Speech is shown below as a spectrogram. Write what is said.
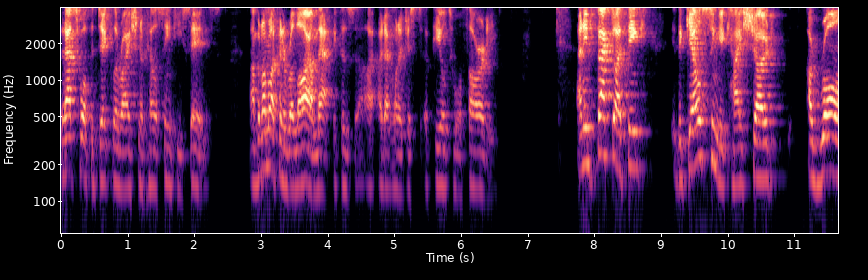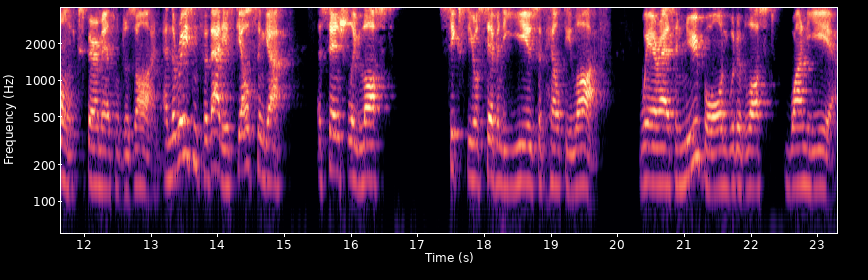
That's what the Declaration of Helsinki says. Um, but I'm not going to rely on that because I, I don't want to just appeal to authority. And in fact, I think the Gelsinger case showed a wrong experimental design. And the reason for that is Gelsinger essentially lost 60 or 70 years of healthy life, whereas a newborn would have lost one year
